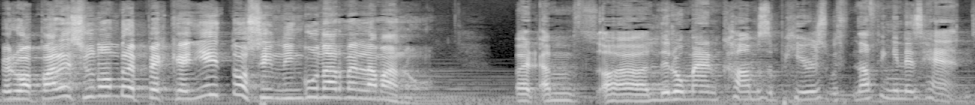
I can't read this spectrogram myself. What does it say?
Pero aparece un hombre pequeñito sin ningún arma en la mano, But um, a little man comes, appears with nothing in his hand,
